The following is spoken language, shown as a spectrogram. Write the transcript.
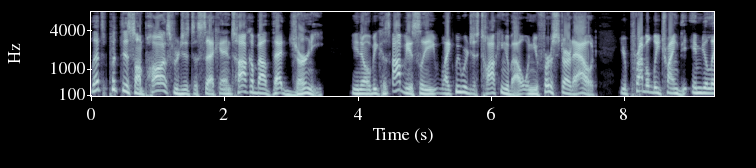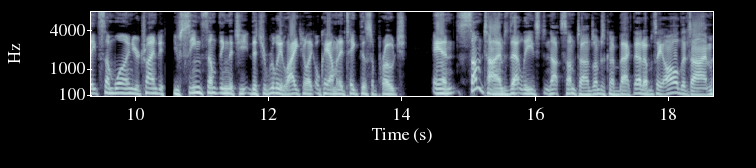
Let's put this on pause for just a second and talk about that journey, you know, because obviously, like we were just talking about, when you first start out, you're probably trying to emulate someone. You're trying to, you've seen something that you, that you really like. You're like, okay, I'm going to take this approach. And sometimes that leads to, not sometimes, I'm just going to back that up and say all the time,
